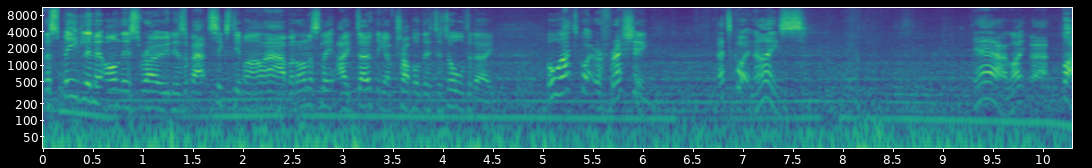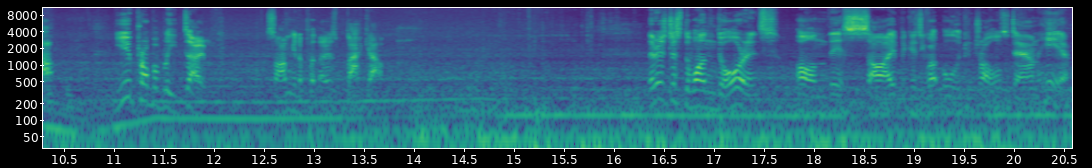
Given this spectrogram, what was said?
the speed limit on this road is about 60 mile an hour, but honestly, I don't think I've troubled it at all today. Oh, that's quite refreshing. That's quite nice. Yeah, I like that. But you probably don't. So I'm going to put those back up. There is just the one door and it's on this side because you've got all the controls down here.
